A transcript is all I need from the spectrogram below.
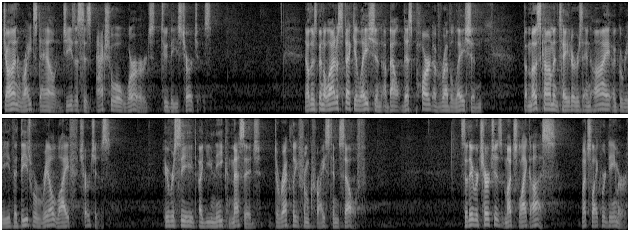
John writes down Jesus' actual words to these churches. Now, there's been a lot of speculation about this part of Revelation, but most commentators and I agree that these were real life churches who received a unique message directly from Christ himself. So they were churches much like us, much like Redeemer.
